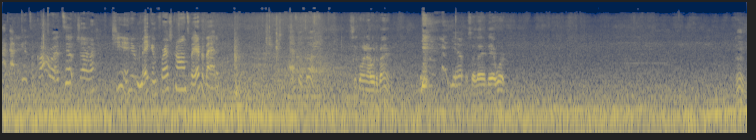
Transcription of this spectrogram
I gotta get Takara a tip, child. She in here making fresh cones for everybody. That's what's up. She going out with a bang. yep. It's her last day at work. Mmm.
